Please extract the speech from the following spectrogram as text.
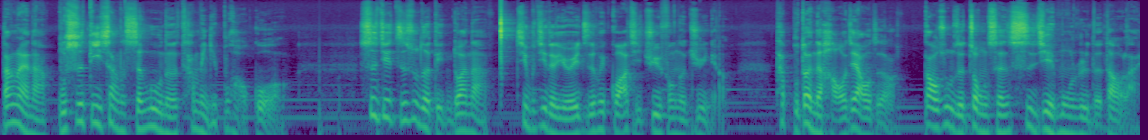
当然啊，不是地上的生物呢，他们也不好过。世界之树的顶端呐，记不记得有一只会刮起飓风的巨鸟？它不断的嚎叫着，告诉着众生世界末日的到来。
